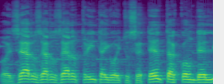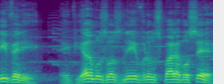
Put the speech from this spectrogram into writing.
2000 3870 com delivery. Enviamos os livros para você.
